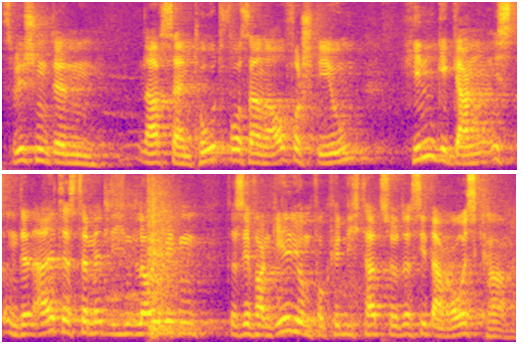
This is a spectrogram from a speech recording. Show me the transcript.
zwischen den, nach seinem Tod vor seiner Auferstehung hingegangen ist und den alttestamentlichen Gläubigen das Evangelium verkündigt hat, sodass sie da rauskamen.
